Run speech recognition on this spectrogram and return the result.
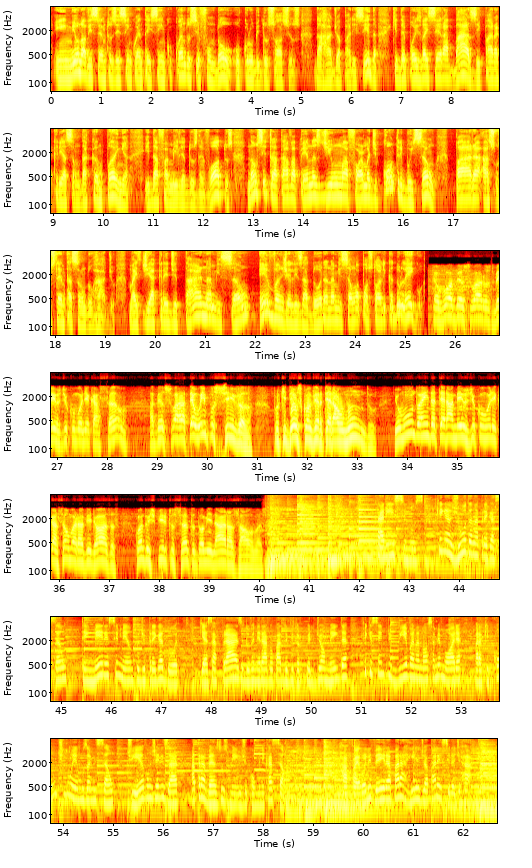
em 1955, quando se fundou o Clube dos Sócios da Rádio Aparecida, que depois vai ser a base para a criação da campanha e da família dos devotos, não se tratava apenas de uma forma de contribuição para a sustentação do rádio, mas de acreditar na missão evangelizadora, na missão apostólica do leigo. Eu vou abençoar os meios de comunicação, abençoar até o impossível, porque Deus converterá o mundo e o mundo ainda terá meios de comunicação maravilhosos quando o Espírito Santo dominar as almas. Caríssimos, quem ajuda na pregação tem merecimento de pregador. Que essa frase do venerável Padre Vitor Coelho de Almeida fique sempre viva na nossa memória para que continuemos a missão de evangelizar através dos meios de comunicação. Rafael Oliveira para a Rede Aparecida de Rádio.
